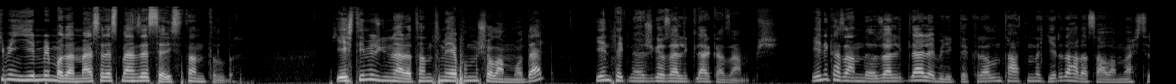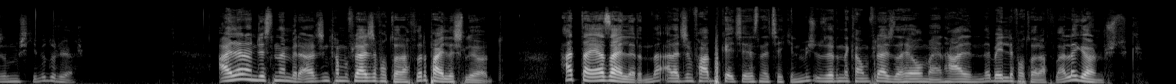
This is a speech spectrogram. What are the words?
2021 model Mercedes-Benz serisi tanıtıldı. Geçtiğimiz günlerde tanıtımı yapılmış olan model, yeni teknolojik özellikler kazanmış. Yeni kazandığı özelliklerle birlikte kralın tahtındaki yeri daha da sağlamlaştırılmış gibi duruyor. Aylar öncesinden beri aracın kamuflajlı fotoğrafları paylaşılıyordu. Hatta yaz aylarında aracın fabrika içerisinde çekilmiş, üzerinde kamuflaj dahi olmayan halinde belli fotoğraflarla görmüştük.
